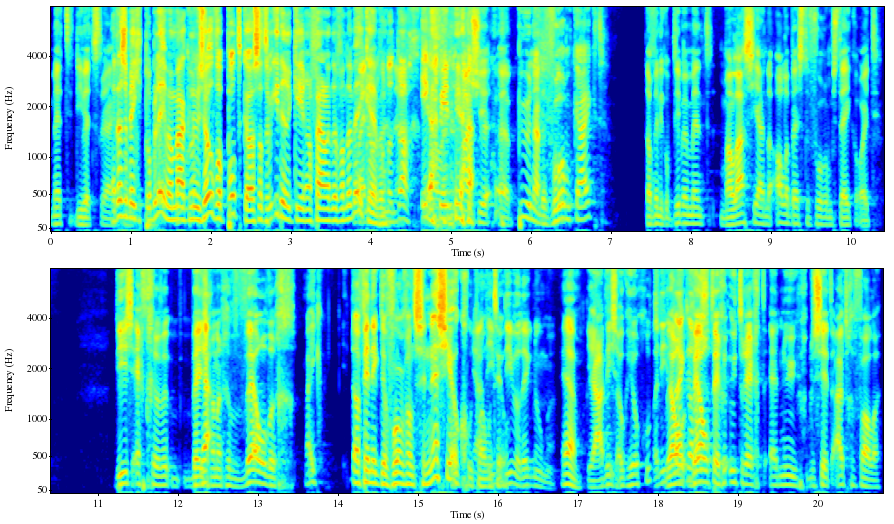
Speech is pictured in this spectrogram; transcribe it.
Met die wedstrijd. Ja, dat is een beetje het probleem. We maken nu zoveel podcasts dat we iedere keer een Feyenoorder van de week Feyenoord hebben. van de dag. Ik Ja. vind, Ja. als je uh, puur naar de vorm kijkt... dan vind ik op dit moment Malasia in de allerbeste vorm steken ooit. Die is echt ge- bezig Ja. aan een geweldig... Maar ik, dan vind ik de vorm van Senesi ook goed Ja, die, momenteel. die wilde ik noemen. Ja. Ja, die is ook heel goed. Die Wel, wel wel als- tegen Utrecht en nu geblesseerd uitgevallen.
